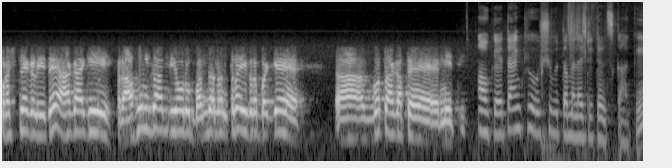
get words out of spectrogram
ಪ್ರಶ್ನೆಗಳಿದೆ. ಹಾಗಾಗಿ ರಾಹುಲ್ ಗಾಂಧಿ ಅವರು ಬಂದ ನಂತರ ಇದರ ಬಗ್ಗೆ ಗೊತ್ತಾಗತ್ತೆ ನೀತಿ. ಓಕೆ ಥ್ಯಾಂಕ್ ಯು ಶಿವು ತಮ್ಮೆಲ್ಲ ಡೀಟೇಲ್ಸ್ಗಾಗಿ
